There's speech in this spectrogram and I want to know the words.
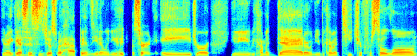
you know i guess mm-hmm. this is just what happens you know when you hit a certain age or you know you become a dad or when you become a teacher for so long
